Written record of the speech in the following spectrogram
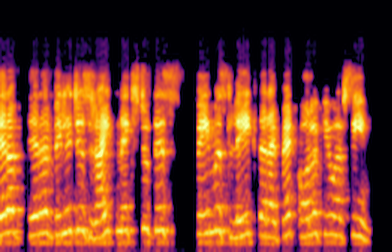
There are, there are villages right next to this famous lake that I bet all of you have seen.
